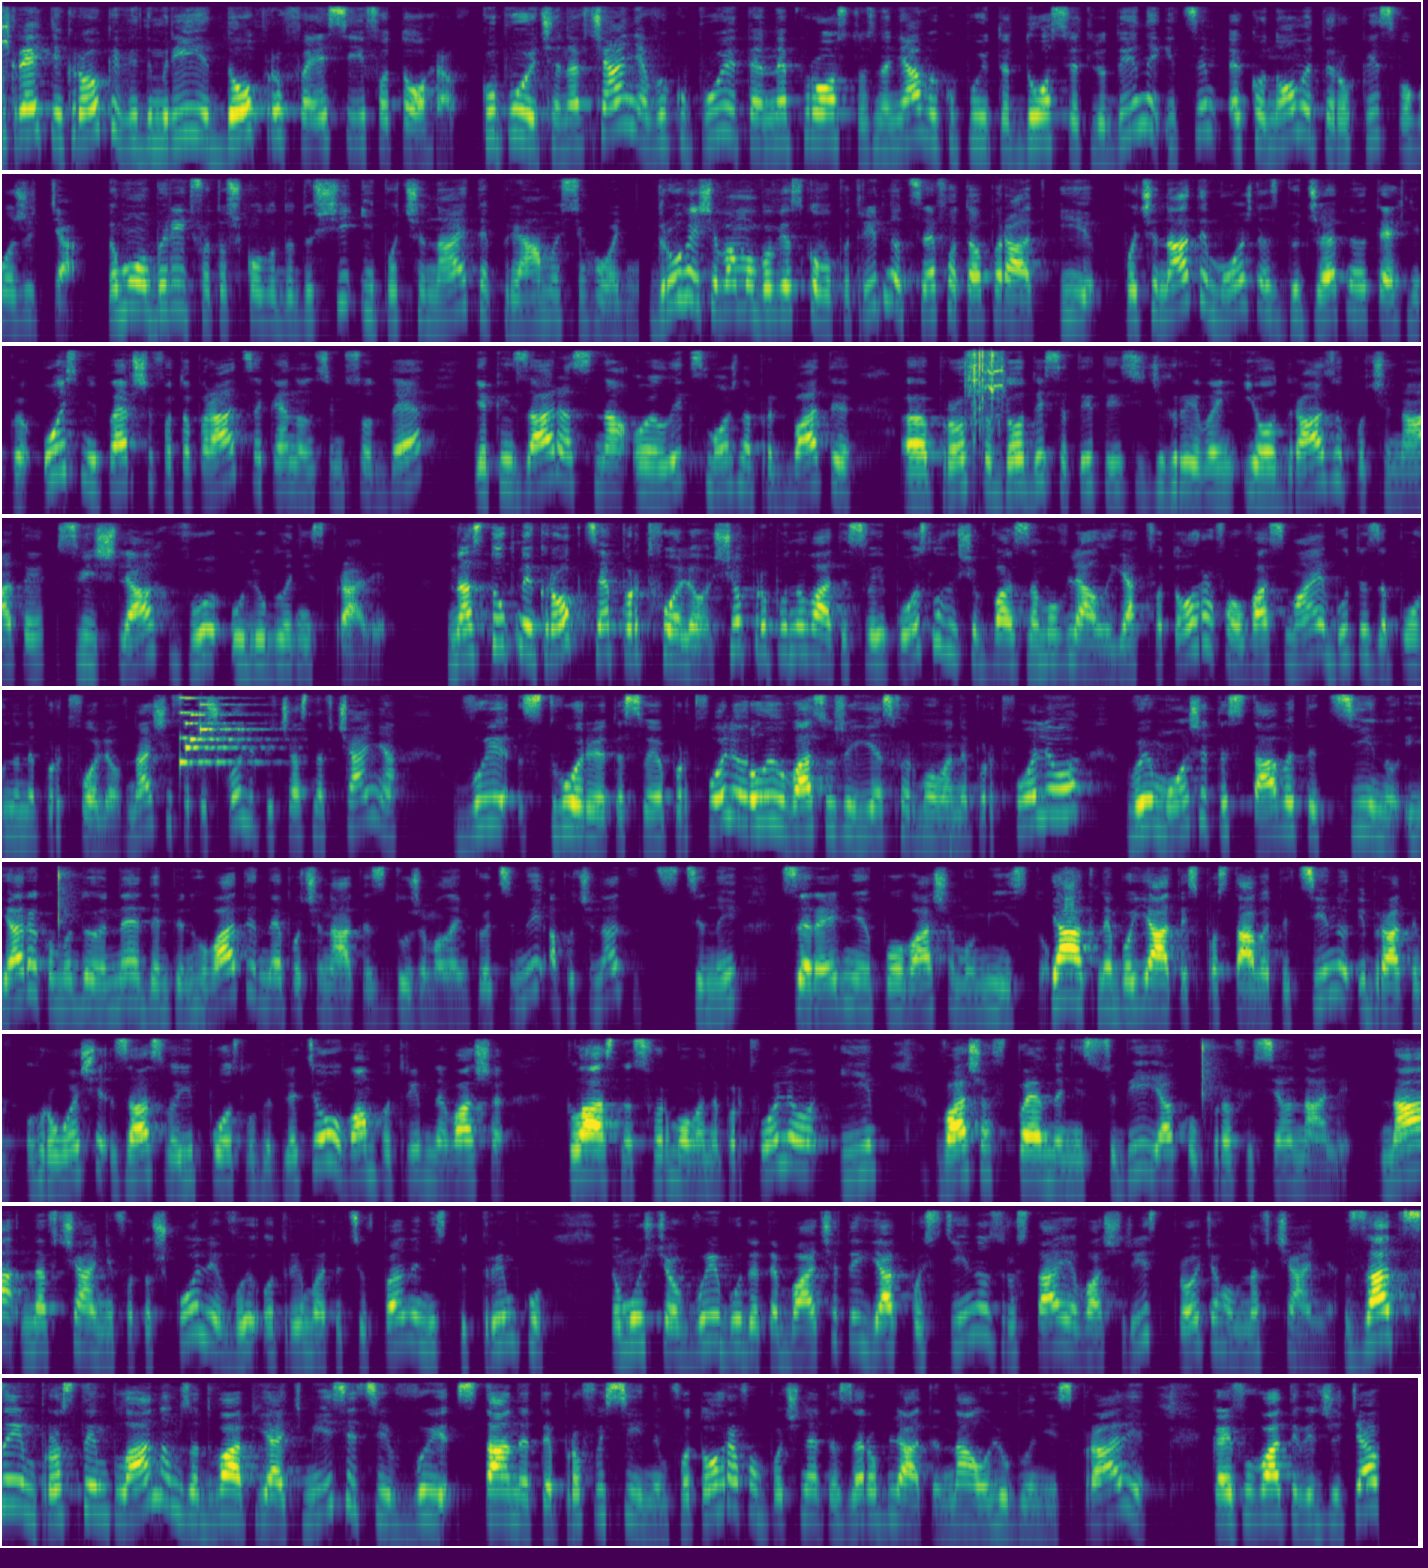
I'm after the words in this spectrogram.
Конкретні кроки від мрії до професії фотограф. Купуючи навчання, ви купуєте не просто знання, ви купуєте досвід людини і цим економите роки свого життя. Тому оберіть фотошколу до душі і починайте прямо сьогодні. Друге, що вам обов'язково потрібно, це фотоапарат. І починати можна з бюджетною технікою. Ось мій перший фотоапарат це Canon 700D, який зараз на OLX можна придбати е, просто до 10 тисяч гривень і одразу починати свій шлях в улюбленій справі. Наступний крок це портфоліо. Щоб пропонувати свої послуги, щоб вас замовляли як фотографа, у вас має бути заповнене портфоліо. В нашій фотошколі під час навчання ви створюєте своє портфоліо. Коли у вас вже є сформоване портфоліо, ви можете ставити ціну. І я рекомендую не демпінгувати, не починати з дуже маленької ціни, а починати з ціни середньої по вашому місту. Як не боятись поставити ціну і брати гроші за свої послуги? Для цього вам потрібне ваше класно сформоване портфоліо і ваша впевненість в собі як у професіоналі. На навчанні фотошколі ви отримаєте цю впевненість, підтримку, тому що ви будете бачити, як постійно зростає ваш ріст протягом навчання. За цим простим планом, за 2-5 місяців, ви станете професійним фотографом, почнете заробляти на улюбленій справі, кайфувати від життя.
